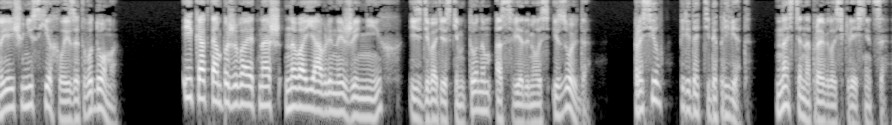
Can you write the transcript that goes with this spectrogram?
но я еще не съехала из этого дома». «И как там поживает наш новоявленный жених?» — издевательским тоном осведомилась Изольда. «Просил передать тебе привет». Настя направилась к лестнице.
